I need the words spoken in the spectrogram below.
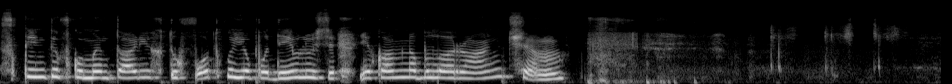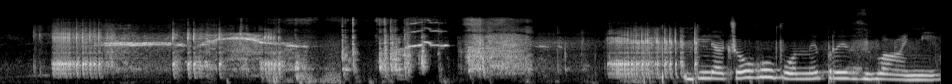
Скиньте в коментарі, хто фотку, я подивлюся, яка вона була раніше. Для чого вони призвані?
